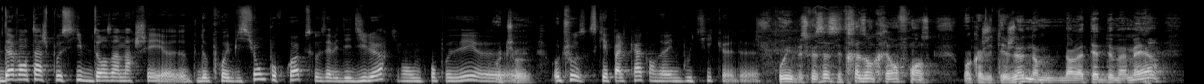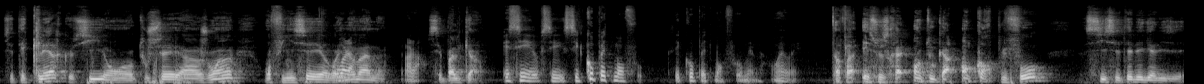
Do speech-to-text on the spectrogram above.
davantage possible dans un marché euh, de prohibition. Pourquoi? Parce que vous avez des dealers qui vont vous proposer euh, autre, chose. ce qui n'est pas le cas quand vous avez une boutique de... Oui, parce que ça, c'est très ancré en France. Moi, quand j'étais jeune, dans, la tête de ma mère, c'était clair que si on touchait à un joint, on finissait héroïnomane. Voilà. C'est pas le cas. Et c'est complètement faux. C'est complètement faux même. Ouais, ouais. Enfin, et ce serait en tout cas encore plus faux si c'était légalisé.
